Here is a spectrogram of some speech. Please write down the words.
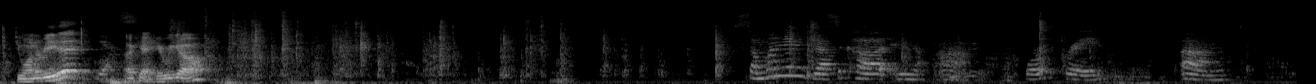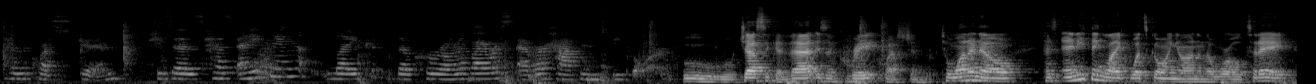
Do you want to read it? Yes. Okay, here we go. Someone named Jessica in um, fourth grade um, a question. She says, "Has anything like the coronavirus ever happened before?" Ooh, Jessica, that is a great question. To want to know, has anything like what's going on in the world today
